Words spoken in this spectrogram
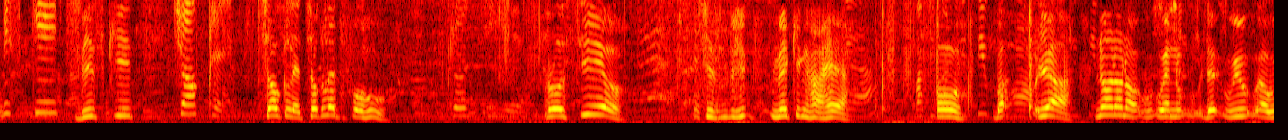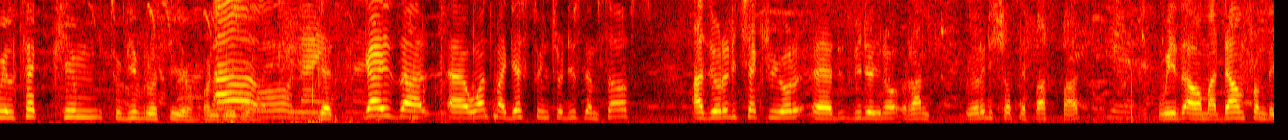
biscuits, biscuits, chocolate, chocolate. Chocolate for who? Rocio. Rocio. She's making her hair. Oh, but yeah. No, no, no. When the, we I will take him to give Rocio on video. oh, nice, Yes, guys. Uh, I want my guests to introduce themselves. As you already checked, we al- uh, this video, you know, runs. We already shot the first part Yes. with our madam from the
